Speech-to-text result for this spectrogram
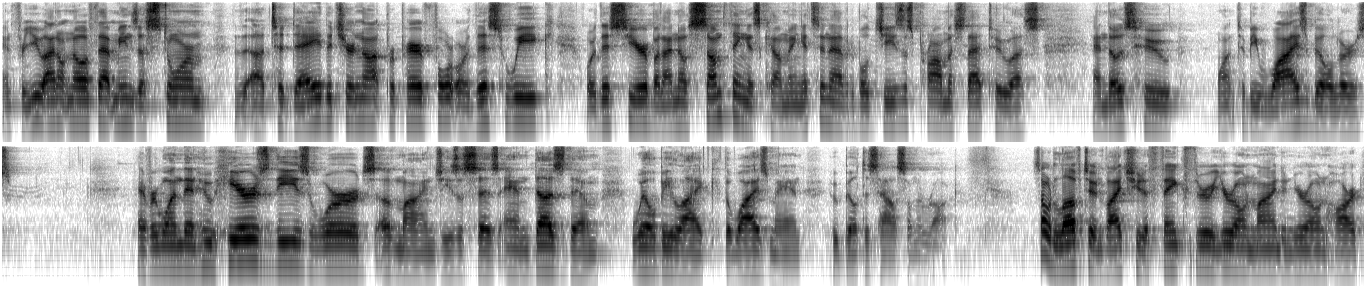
And for you, I don't know if that means a storm uh, today that you're not prepared for, or this week, or this year, but I know something is coming. It's inevitable. Jesus promised that to us. And those who want to be wise builders Everyone then who hears these words of mine, Jesus says, and does them will be like the wise man who built his house on the rock. So I would love to invite you to think through your own mind and your own heart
